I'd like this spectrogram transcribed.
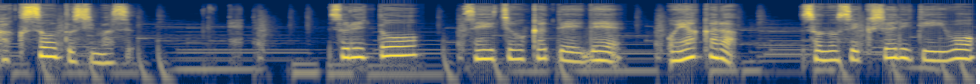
隠そうとします。それと成長過程で親からそのセクシャリティを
